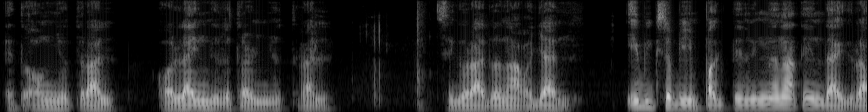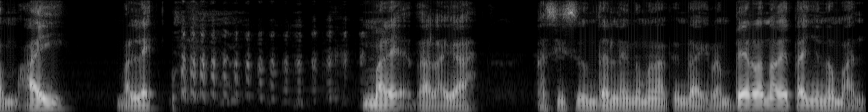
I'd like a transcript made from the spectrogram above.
Ito ang neutral. O line return neutral. Sigurado na ako dyan. Ibig sabihin, pag tinignan natin yung diagram, ay mali. Mali talaga. Kasi sundan lang naman natin diagram. Pero nakita nyo naman,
